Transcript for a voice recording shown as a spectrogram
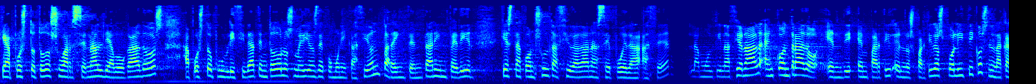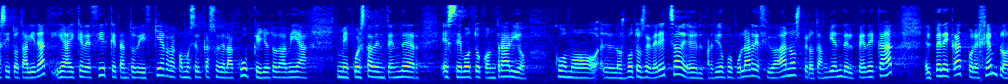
que ha puesto todo su arsenal de Abogados ha puesto publicidad en todos los medios de comunicación para intentar impedir que esta consulta ciudadana se pueda hacer. La multinacional ha encontrado en, en, los partidos políticos, en la casi totalidad, y hay que decir que tanto de izquierda como es el caso de la CUP, que yo todavía me cuesta de entender ese voto contrario, como los votos de derecha del Partido Popular, de Ciudadanos, pero también del PDCAT. El PDCAT, por ejemplo,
